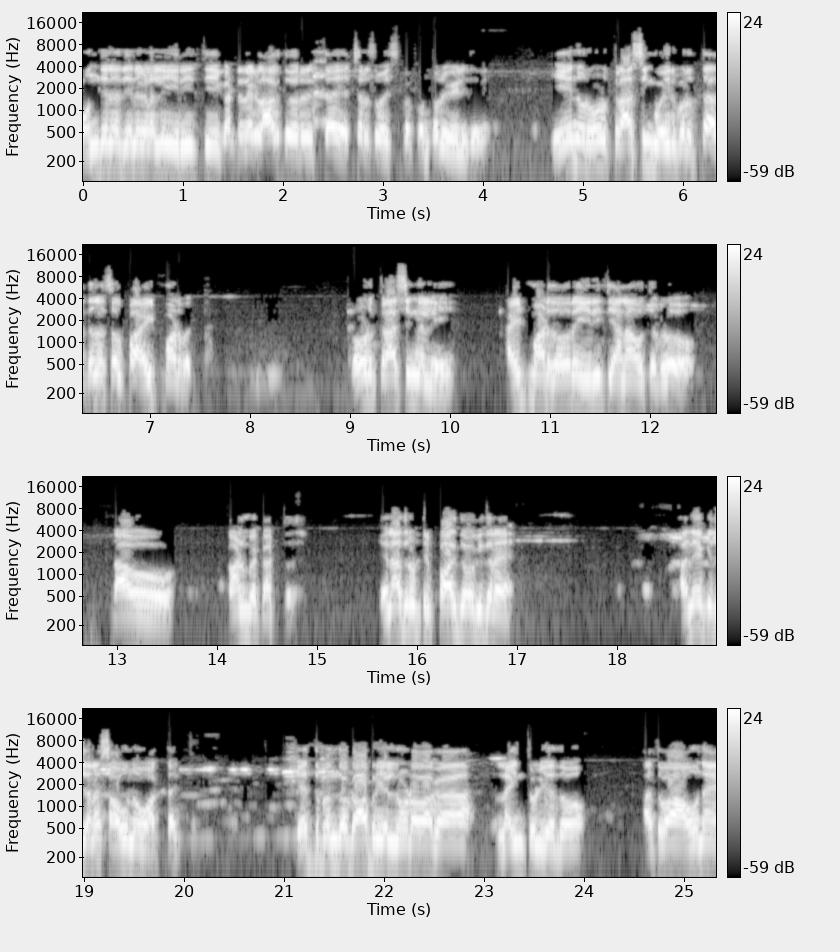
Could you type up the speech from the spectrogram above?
ಮುಂದಿನ ದಿನಗಳಲ್ಲಿ ಈ ರೀತಿ ಘಟನೆಗಳಾಗದೇ ರೀತಿಯ ಎಚ್ಚರಿಸಿ ವಹಿಸಬೇಕು ಅಂತಲೂ ಹೇಳಿದ್ದೀವಿ. ಏನು ರೋಡ್ ಕ್ರಾಸಿಂಗ್ ವೈರ್ ಬರುತ್ತೆ, ಅದನ್ನು ಸ್ವಲ್ಪ ಹೈಟ್ ಮಾಡಬೇಕು ನಾವು. ರೋಡ್ ಕ್ರಾಸಿಂಗಲ್ಲಿ ಹೈಟ್ ಮಾಡಿದವರೆ ಈ ರೀತಿ ಅನಾಹುತಗಳು ನಾವು ಕಾಣಬೇಕಾಗ್ತದೆ. ಏನಾದರೂ ಟ್ರಿಪ್ ಆಗದೆ ಹೋಗಿದರೆ ಅನೇಕ ಜನ ಸಾವು ನೋವು ಆಗ್ತಾ ಇತ್ತು. ಎದ್ದು ಬಂದು ಗಾಬರಿಯಲ್ಲಿ ನೋಡುವಾಗ ಲೈನ್ ತುಳಿಯೋದು ಅಥವಾ ಅವನೇ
